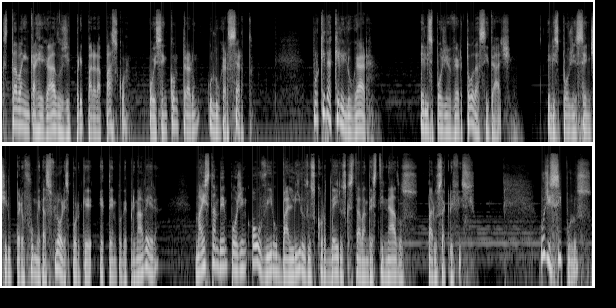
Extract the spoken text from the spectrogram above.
estavam encarregados de preparar a Páscoa, pois encontraram o lugar certo. Porque daquele lugar eles podem ver toda a cidade. Eles podem sentir o perfume das flores, porque é tempo de primavera mas também podem ouvir o balido dos cordeiros que estavam destinados para o sacrifício. Os discípulos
